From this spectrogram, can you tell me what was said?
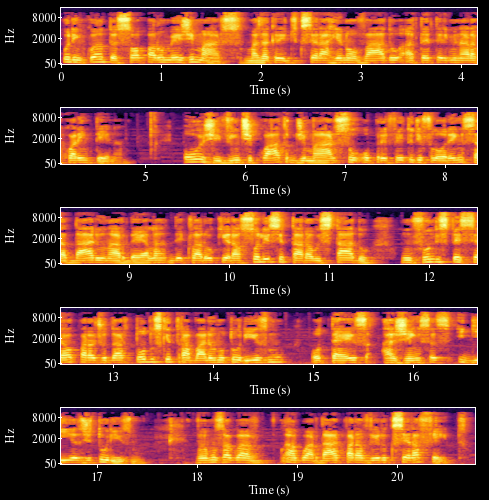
Por enquanto é só para o mês de março, mas acredito que será renovado até terminar a quarentena. Hoje, 24 de março, o prefeito de Florença, Dário Nardella, declarou que irá solicitar ao Estado um fundo especial para ajudar todos que trabalham no turismo, hotéis, agências e guias de turismo. Vamos aguardar para ver o que será feito.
